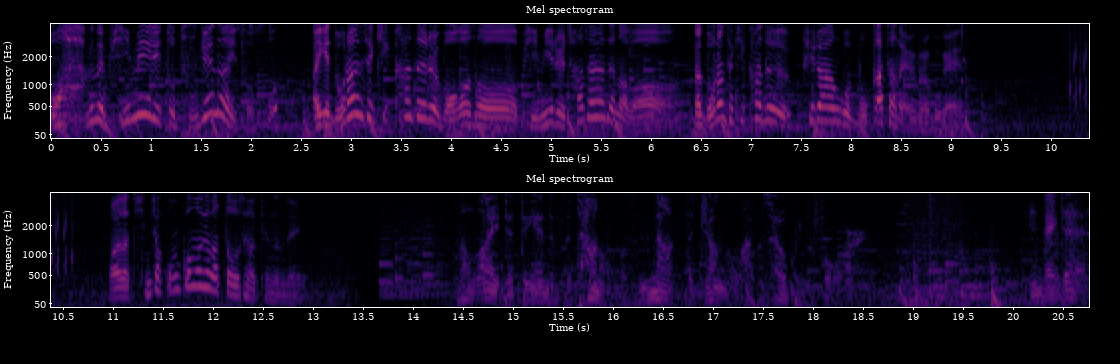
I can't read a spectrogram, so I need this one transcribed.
와 근데 비밀이 또 두 개나 있었어? 아 이게 노란색 키카드를 먹어서 비밀을 찾아야 되나봐 나 노란색 키카드 필요한 곳 못 갔잖아요 결국엔 와 나 진짜 꼼꼼하게 봤다고 생각했는데 The light at the end of the tunnel was not the jungle I was hoping for. Instead,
